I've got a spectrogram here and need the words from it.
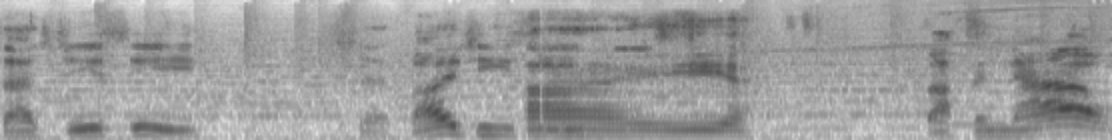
That's GC. Say bye GC. I. Bye for now.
